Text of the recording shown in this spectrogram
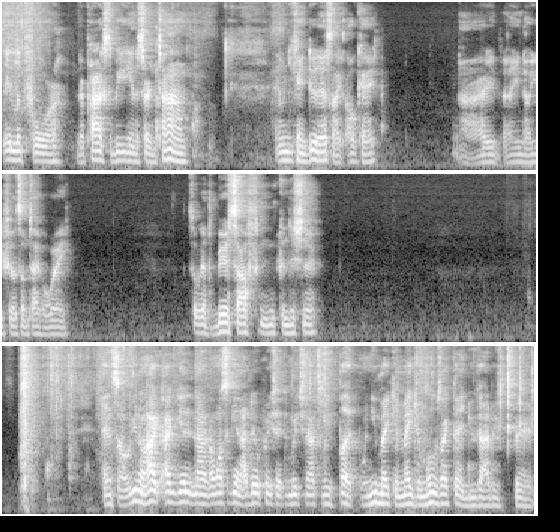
they look for their products to be in a certain time. And when you can't do that, it's like, okay, all right, uh, you know, you feel some type of way. So we got the beard softening conditioner. And so, you know, I, I get it now. Once again, I do appreciate them reaching out to me. But when you're making major moves like that, you got to be prepared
